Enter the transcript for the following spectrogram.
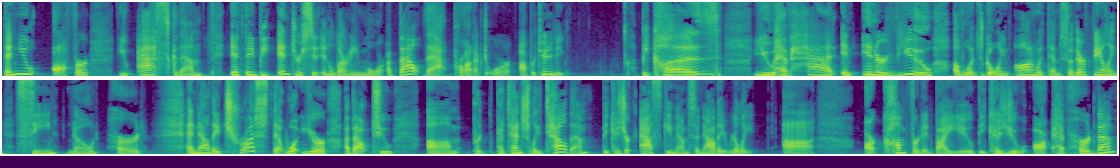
then you offer, you ask them if they'd be interested in learning more about that product or opportunity because you have had an interview of what's going on with them. So they're feeling seen, known, heard. And now they trust that what you're about to um, potentially tell them because you're asking them. So now they really uh, are comforted by you because you are, have heard them,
